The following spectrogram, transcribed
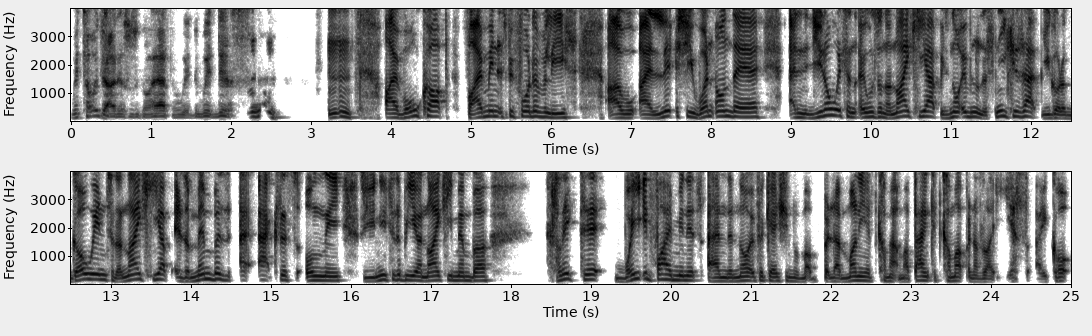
We told y'all this was gonna happen with with this. Mm-mm. I woke up five minutes before the release. I, I literally went on there, and you know it's an it was on the Nike app. It's not even on the sneakers app. You got to go into the Nike app. It's a members access only, so you need to be a Nike member. Clicked it, waited five minutes, and the notification of my but the money had come out of my bank had come up, and I was like, "Yes, I got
